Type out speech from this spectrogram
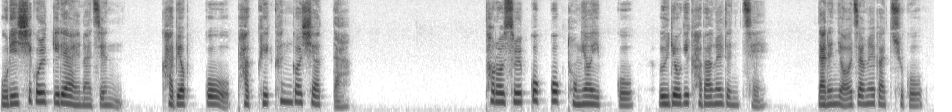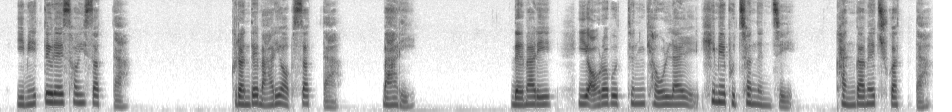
우리 시골길에 알맞은 가볍고 바퀴 큰 것이었다. 털옷을 꼭꼭 동여 입고 의료기 가방을 든 채 나는 여장을 갖추고 이미 뜰에 서 있었다. 그런데 말이 없었다. 말이. 내 말이 이 얼어붙은 겨울날 힘에 붙였는지 간밤에 죽었다.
